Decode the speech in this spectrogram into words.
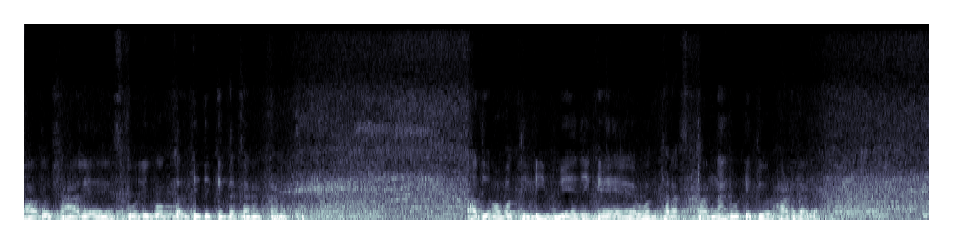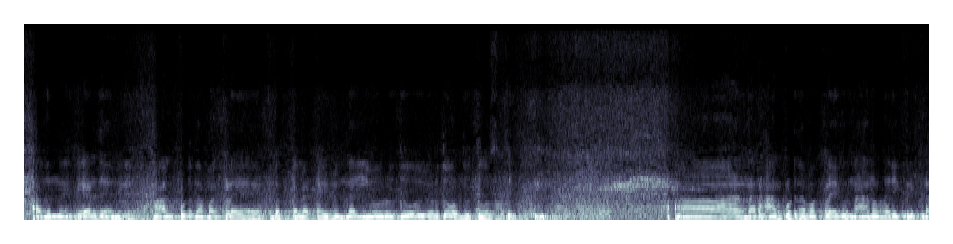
ಯಾವುದೋ ಶಾಲೆ ಸ್ಕೂಲಿಗೆ ಹೋಗಿ ಕಲ್ತಿದ್ದಕ್ಕಿಂತ ಚೆನ್ನಾಗಿ ಕಾಣುತ್ತೆ. ಅದು ಅವತ್ತು ಇಡೀ ವೇದಿಕೆ ಒಂಥರ ಸ್ಟನ್ ಬಿಟ್ಟಿತ್ತು ಇವ್ರು ಹಾಡಿದಾಗ. ಅದನ್ನ ಹೇಳ್ದೆ ಅವನಿಗೆ, ಹಾಲು ಕುಡಿದ ಮಕ್ಕಳೇ ಬದುಕಲ್ಲ ಟೈಮಿಂದ ಇವ್ರದ್ದು ಇವ್ರದ್ದು ಒಂದು ದೋಸ್ತಿ. ನಾನು ಹಾಲು ಕುಡಿದ ಮಕ್ಕಳಿಗೂ ನಾನು ಹರಿಕೃಷ್ಣ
